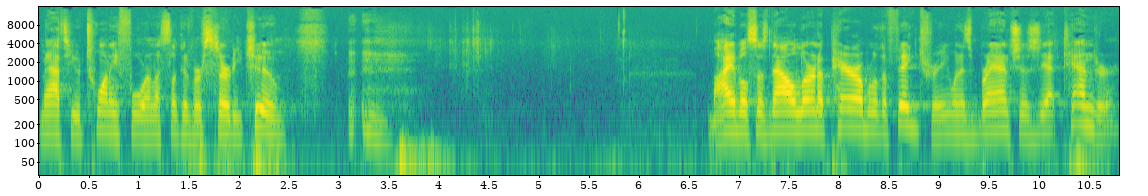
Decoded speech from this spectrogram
Matthew 24, and let's look at verse 32. Bible says, Now learn a parable of the fig tree when its branch is yet tender.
